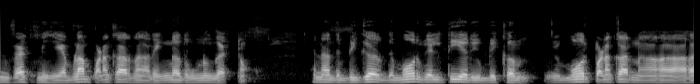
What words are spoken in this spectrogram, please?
இன்ஃபேக்ட் நீங்கள் எவ்வளோ பணக்காரனாக ஆகிறீங்களோ அது இன்னும் கஷ்டம். ஏன்னா அது bigger the more wealthier you become more பணக்காரன் ஆக ஆக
